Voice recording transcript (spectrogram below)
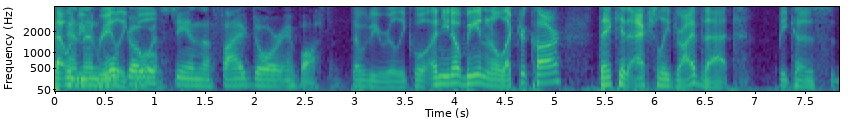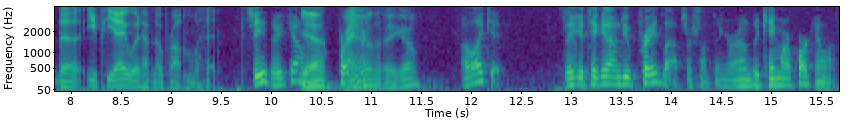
would and be then really we'll go cool. with seeing the five door in Boston. That would be really cool. And you know, being an electric car, they could actually drive that because the EPA would have no problem with it. See, there you go. Yeah, Perfect. yeah, there you go. I like it. They could take it out and do parade laps or something around the Kmart parking lot.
